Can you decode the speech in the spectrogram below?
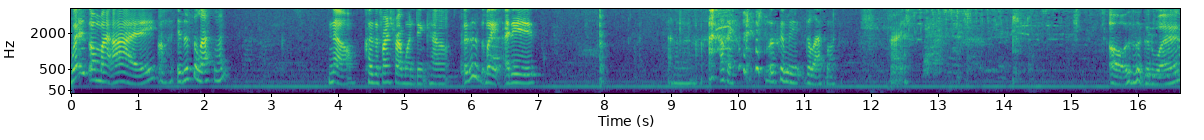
what is on my eye? Oh, Is this the last one? No, because the French fry one didn't count. Is this wait? I did. I don't know. Okay, let's give me the last one. All right. Oh, this is a good one.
